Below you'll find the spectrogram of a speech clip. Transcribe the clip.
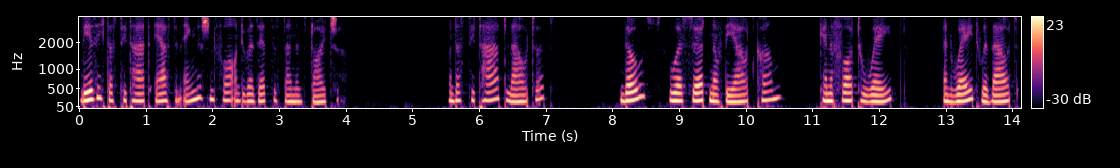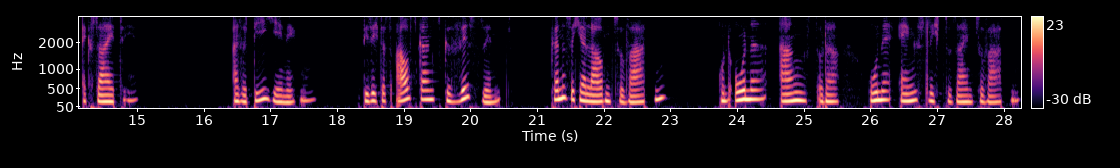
lese ich das Zitat erst im Englischen vor und übersetze es dann ins Deutsche. Und das Zitat lautet Those who are certain of the outcome can afford to wait and wait without anxiety. Also diejenigen, die sich des Ausgangs gewiss sind, können es sich erlauben zu warten und ohne Angst oder ohne ängstlich zu sein zu warten.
